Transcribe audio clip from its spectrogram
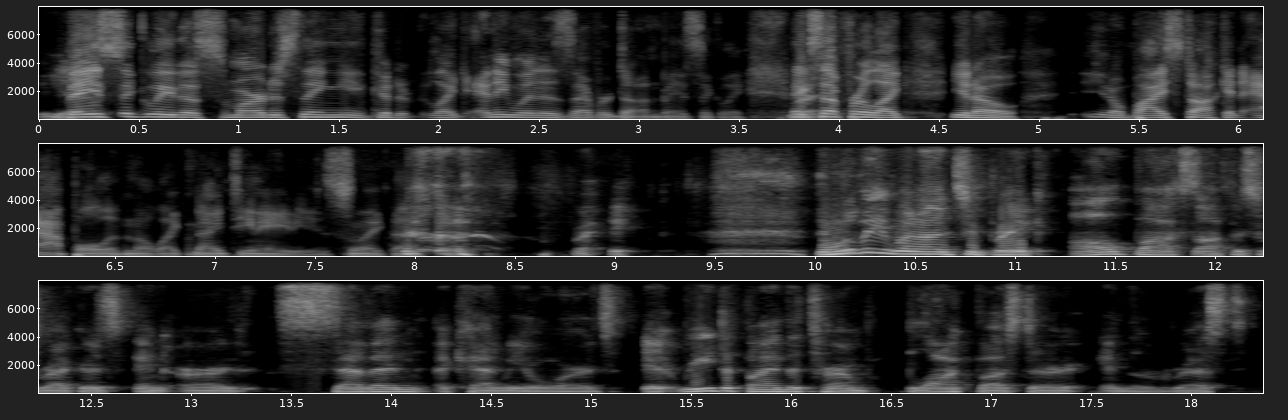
Yes. Basically, the smartest thing you could like anyone has ever done. Basically, except for like you know you know buy stock in Apple in the like 1980s like that. right. The movie went on to break all box office records and earned seven Academy Awards. It redefined the term blockbuster, and the rest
